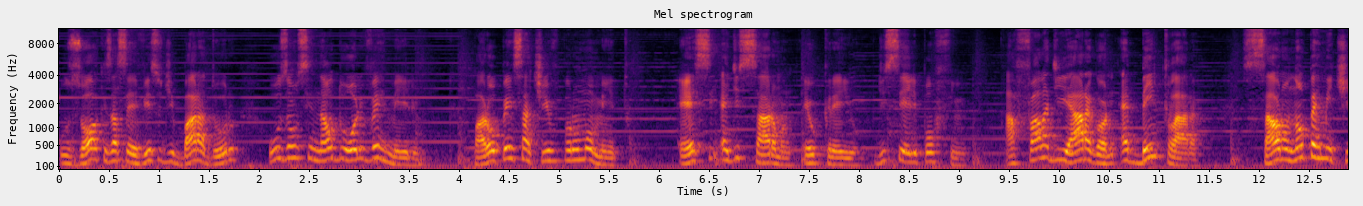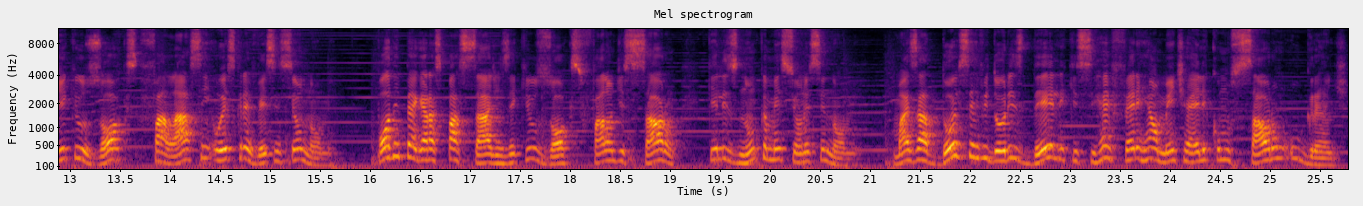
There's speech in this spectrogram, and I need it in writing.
Os orcs a serviço de Barad-dûr usam o sinal do olho vermelho. Parou pensativo por um momento. S é de Saruman, eu creio, disse ele por fim. A fala de Aragorn é bem clara. Sauron não permitia que os orcs falassem ou escrevessem seu nome. Podem pegar as passagens em que os orcs falam de Sauron que eles nunca mencionam esse nome mas há dois servidores dele que se referem realmente a ele como Sauron o Grande.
